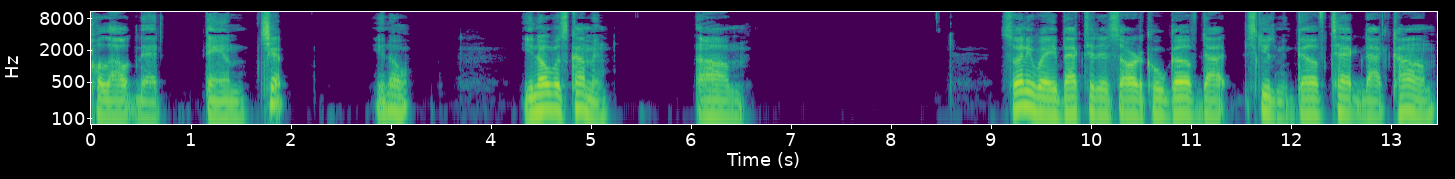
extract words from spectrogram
pull out that damn chip. You know, you know what's coming. Um, so anyway, back to this article, gov dot excuse me, govtech.com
